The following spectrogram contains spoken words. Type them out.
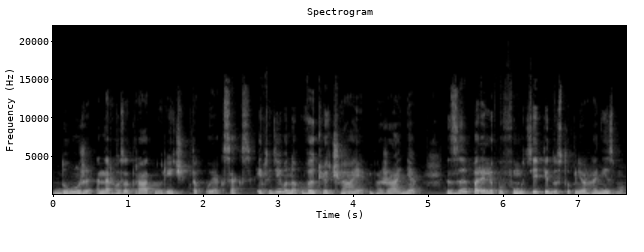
дуже енергозатратну річ, таку як секс. І тоді воно виключає бажання з переліку функцій, які доступні організму,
